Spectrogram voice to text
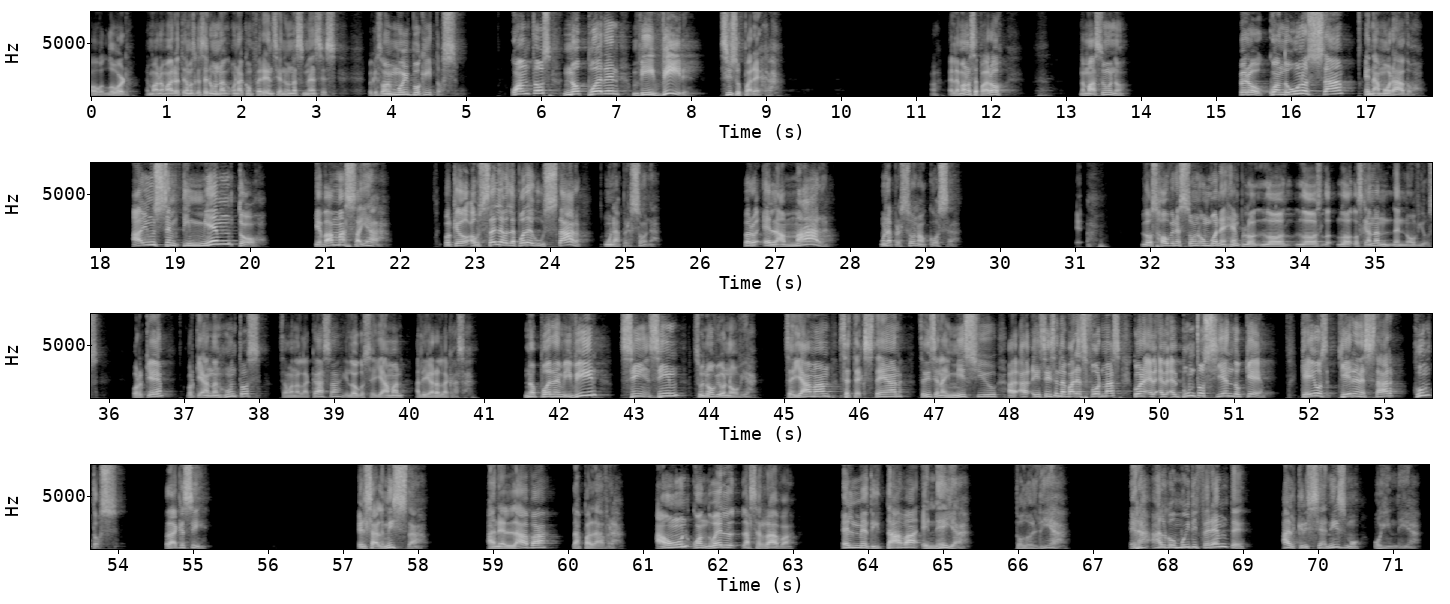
Oh, Lord, hermano Mario, tenemos que hacer una, una conferencia en unos meses, porque son muy poquitos. ¿Cuántos no pueden vivir sin su pareja? El hermano se paró. Nomás uno. Pero cuando uno está enamorado, hay un sentimiento que va más allá. Porque a usted le, puede gustar una persona. Pero el amar una persona o cosa. Los jóvenes son un buen ejemplo, los, los, que andan de novios. ¿Por qué? Porque andan juntos, se van a la casa y luego se llaman al llegar a la casa. No pueden vivir sin, sin su novio o novia. Se llaman, se textean, se dicen I miss you, y se dicen de varias formas, con el, punto siendo que, que ellos quieren estar juntos. ¿Verdad que sí? El salmista anhelaba la palabra. Aun cuando él la cerraba, él meditaba en ella todo el día. Era algo muy diferente al cristianismo hoy en día.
